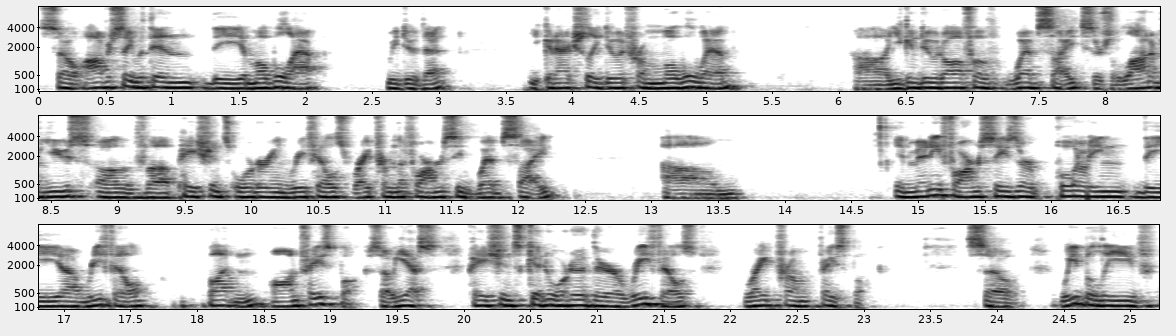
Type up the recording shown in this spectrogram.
So obviously within the mobile app, we do that. You can actually do it from mobile web. Uh, you can do it off of websites. There's a lot of use of uh, patients ordering refills right from the pharmacy website. Um, in many pharmacies are putting the uh, refill button on Facebook. So yes, patients can order their refills right from Facebook. So we believe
